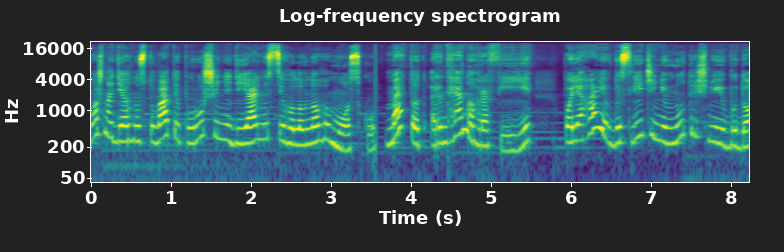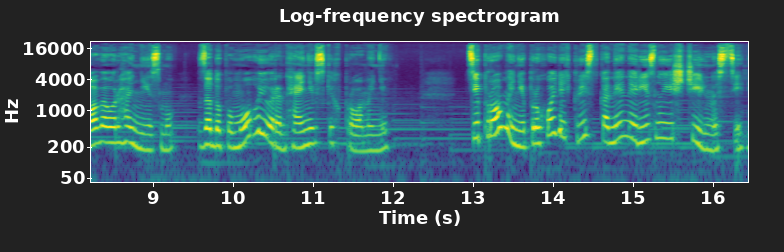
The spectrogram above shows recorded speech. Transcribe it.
можна діагностувати порушення діяльності головного мозку. Метод рентгенографії полягає в дослідженні внутрішньої будови організму за допомогою рентгенівських променів. Ці промені проходять крізь тканини різної щільності,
